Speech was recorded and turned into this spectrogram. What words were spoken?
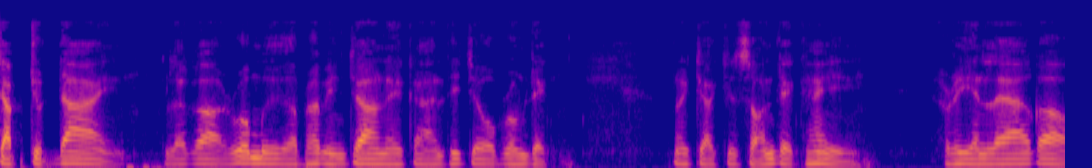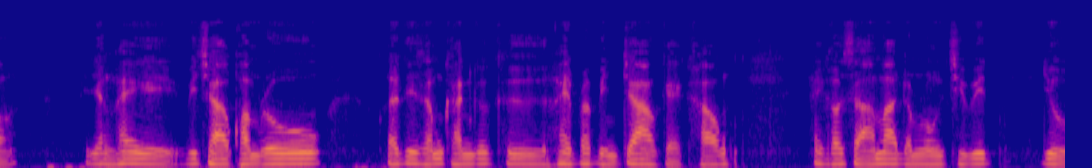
จับจุดได้ แล้วก็ร่วมมือกับพระพินเจ้าในการที่จะอบรมเด็ก นอกจากจะสอนเด็กให้เรียนแล้วก็ ยังให้วิชาความรู้ และที่สำคัญก็คือให้พระพินเจ้าแก่เขา ให้เขาสามารถดำรงชีวิตอยู่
